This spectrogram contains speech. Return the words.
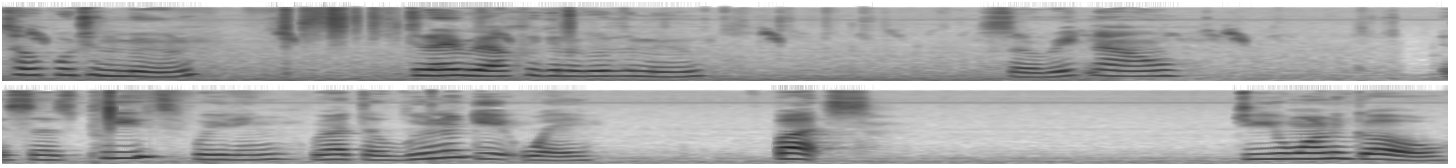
teleport to the moon. Today we're actually gonna go to the moon. So right now, it says, please waiting. We're at the Lunar Gateway, but do you want to go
